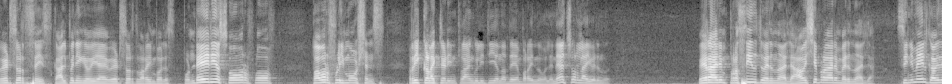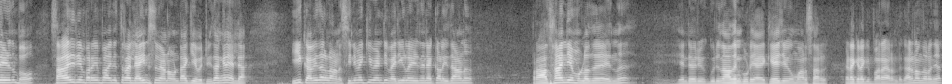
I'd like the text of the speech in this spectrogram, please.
വേഡ്സ്വർത്ത് സൈസ് കാൽപ്പനിക കവിയായ വേഡ്സ്വർത്ത് പറയും പോലെ spontaneous overflow of powerful emotions recollected in tranquillity എന്ന് അദ്ദേഹം പറയുന്നത് പോലെ നാച്ചുറലായി വരുന്നത്. വേറെ ആരും പ്രസ് ചെയ്തിട്ട് വരുന്നതല്ല. ആവശ്യപ്രകാരം വരുന്നതല്ല. സിനിമയിൽ കവിത എഴുതുമ്പോൾ സാഹചര്യം പറയുമ്പോൾ അതിന് ഇത്ര ലൈൻസ് വേണം ഉണ്ടാക്കിയേ പറ്റൂ. ഇതങ്ങനെയല്ല. ഈ കവിതകളാണ് സിനിമയ്ക്ക് വേണ്ടി വരികൾ എഴുതുന്നതിനേക്കാൾ ഇതാണ് പ്രാധാന്യമുള്ളത് എന്ന് എന്റെ ഒരു ഗുരുനാഥൻ കൂടിയായ കെ ജയകുമാർ സാർ ഇടയ്ക്കിടയ്ക്ക് പറയാറുണ്ട്. കാരണം എന്ന് പറഞ്ഞാൽ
